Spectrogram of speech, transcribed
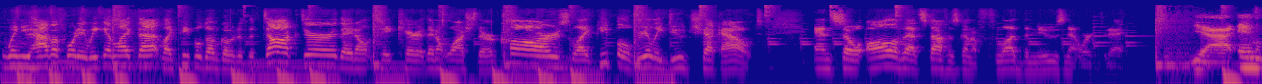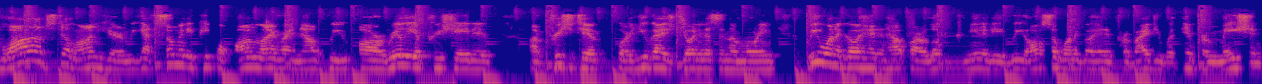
when you have a four day weekend like that, like people don't go to the doctor, they don't take care, they don't wash their cars. Like people really do check out. And so all of that stuff is going to flood the news network today. Yeah, and while I'm still on here, and we got so many people online right now, we are really appreciative appreciative for you guys joining us in the morning. We want to go ahead and help our local community. We also want to go ahead and provide you with information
